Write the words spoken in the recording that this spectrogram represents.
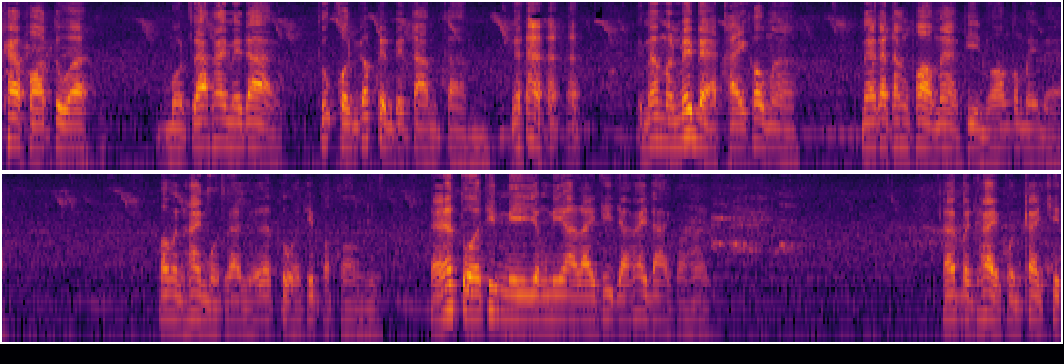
แค่พอตัวหมดแล้วให้ไม่ได้ ทุกคนก็เป็นไปตามกรรมเห็นไหมมันไม่แบกใครเข้ามา แม้กระทั่งพ่อแม่พี่น้องก็ไม่แบก ราะมันให้หมดแล้วเหลือแต่ตัวที่ประคองอยู่ แต่ถ้าตัวที่มียังมีอะไรที่จะให้ได้ก็ให้ถ้ามันให้คนใกล้ชิด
